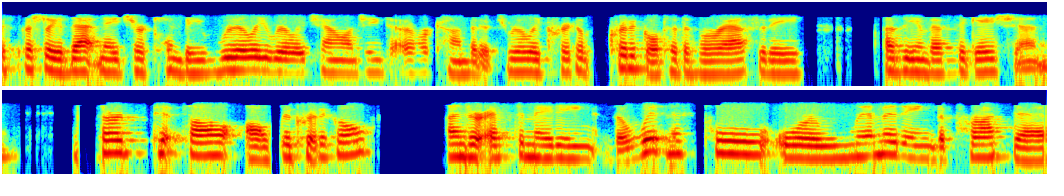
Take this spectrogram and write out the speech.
especially of that nature can be really really challenging to overcome but it's really cri- critical to the veracity of the investigation third pitfall also critical underestimating the witness pool or limiting the process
